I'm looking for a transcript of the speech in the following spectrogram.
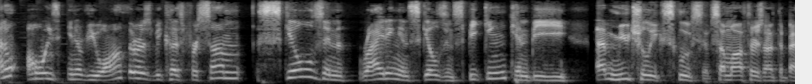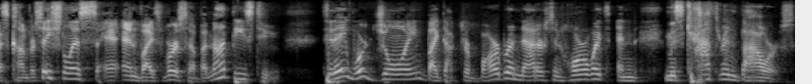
I don't always interview authors because for some, skills in writing and skills in speaking can be uh, mutually exclusive. Some authors aren't the best conversationalists and, and vice versa, but not these two. Today, we're joined by Dr. Barbara Natterson Horowitz and Ms. Kathryn Bowers.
